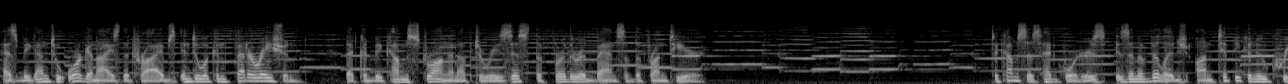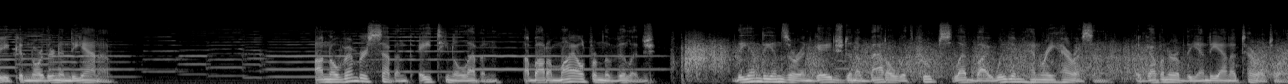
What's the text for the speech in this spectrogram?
has begun to organize the tribes into a confederation that could become strong enough to resist the further advance of the frontier. Tecumseh's headquarters is in a village on Tippecanoe Creek in northern Indiana. On November 7, 1811, about a mile from the village, the Indians are engaged in a battle with troops led by William Henry Harrison, the governor of the Indiana Territory.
